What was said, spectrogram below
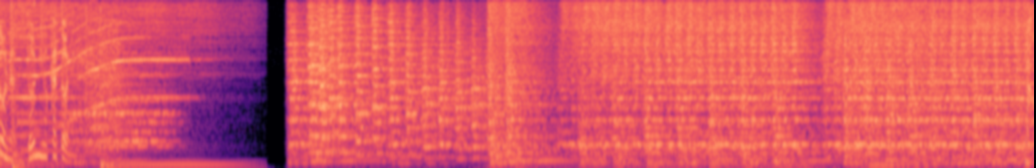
con Antonio Catón.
